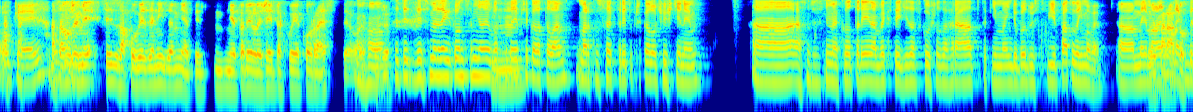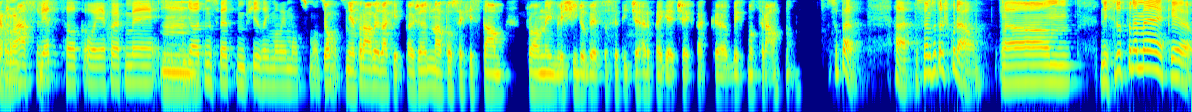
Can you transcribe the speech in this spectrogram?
okay. a samozřejmě chci zapovězený země. Ty, mě tady leží takový jako rest. Jo, Aha. Jako, že... ty, ty, ty jsme dokonce měli vlastně tady mm. překladatele, Markuse, který to překladal češtiny. A já jsem se s ním jako tady na backstage zaskoušel zahrát, taky mají dobrodružství, vypadá to zajímavě. A minimálně to ten, ten svět celkový, jako jak my mm. udělali ten svět, mi přijde zajímavý moc, moc, Jo, moc. mě právě taky, takže na to se chystám v nejbližší době, co se týče RPGček, tak eh, bych moc rád. No. Super. Hele, posuneme se trošku dál. Um, než se dostaneme k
